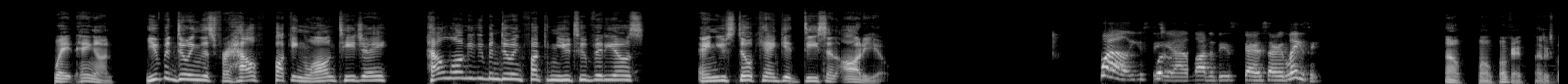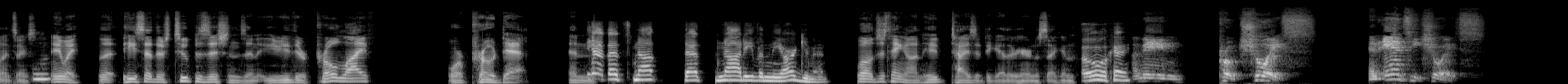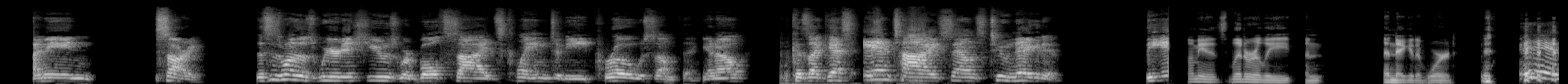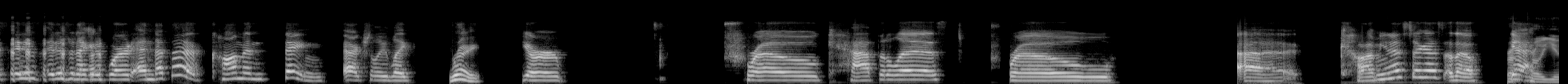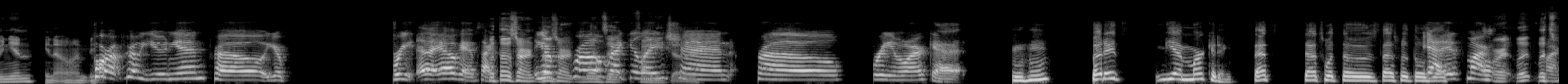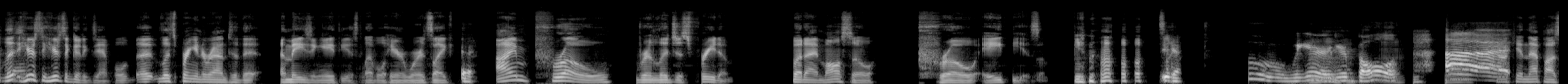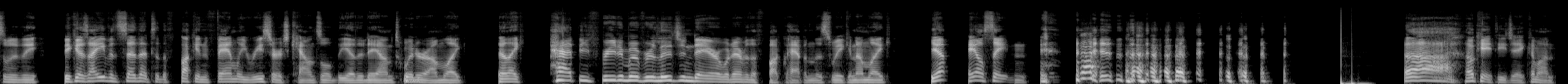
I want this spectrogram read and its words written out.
Wait, hang on. You've been doing this for how fucking long, TJ? How long have you been doing fucking YouTube videos? And you still can't get decent audio. Well, you see, a lot of these guys are lazy. Oh, well, okay. That explains things. Mhm. Anyway, he said there's two positions in it. You're either pro life or pro death. And, Yeah, that's not that's not even the argument. Well, just hang on. Who ties it together here in a second. Oh, okay. I mean, pro choice and anti choice. I mean, sorry. This is one of those weird issues where both sides claim to be pro something, you know? Because I guess anti sounds too negative. The I mean, it's literally an, a negative word. It is. It is. It is a negative word, and that's a common thing, actually. Like Right. You're pro-capitalist, pro uh communist, I guess. Although Pro, Yeah. pro union, you know. I mean, pro pro union, pro you're free. Uh, okay, I'm sorry. but those aren't You're those aren't pro ones that fight each other. regulation, pro free market. Mm-hmm. But it's yeah, marketing. That's that's what those that's what those Yeah, like- it's market. All right, let, let's Smart let, thing. here's here's a good example. Uh, let's bring it around to the amazing atheist level here, where it's like Okay. I'm pro religious freedom, but I'm also pro atheism. You know, It's like, Ooh, weird. mm, You're both. mm, Uh, How can that possibly be? Because I even said that to the fucking Family Research Council the other day on Twitter. I'm like, they're like, Happy Freedom of Religion Day or whatever the fuck happened this week, and I'm like, Yep, hail Satan. ah, okay, TJ, come on.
